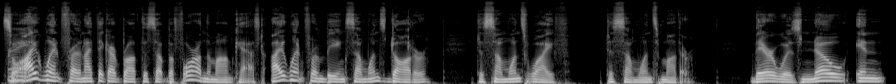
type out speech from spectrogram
so right. I went from, and I think I brought this up before on the Momcast, I went from being someone's daughter to someone's wife to someone's mother. There was no in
